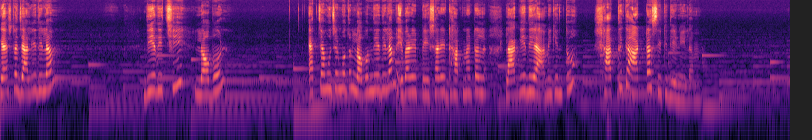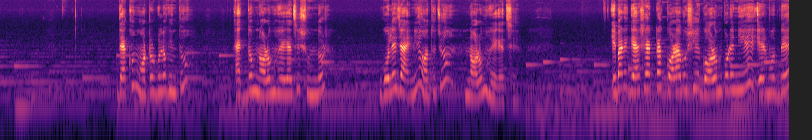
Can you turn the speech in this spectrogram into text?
গ্যাসটা জ্বালিয়ে দিলাম। দিয়ে দিচ্ছি লবণ। এক চামচের মতন লবণ দিয়ে দিলাম। এবার এর প্রেশারের ঢাকনাটা লাগিয়ে দিয়ে আমি কিন্তু সাত থেকে আটটা সিটি দিয়ে নিলাম। দেখো মটরগুলো কিন্তু একদম নরম হয়ে গেছে, সুন্দর। গলে যায়নি, অথচ নরম হয়ে গেছে। এবারে গ্যাসে একটা কড়া বসিয়ে গরম করে নিয়ে এর মধ্যে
